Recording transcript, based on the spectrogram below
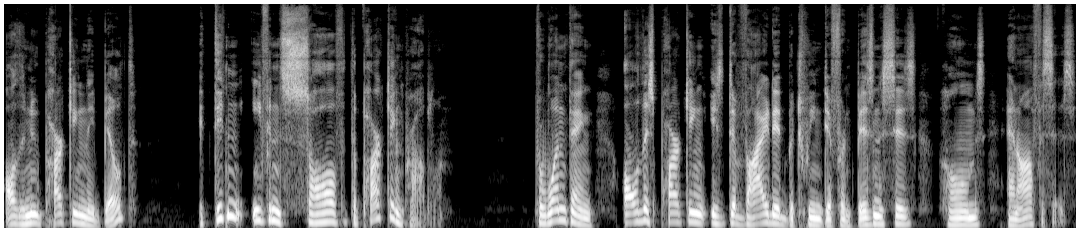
all the new parking they built, it didn't even solve the parking problem. For one thing, all this parking is divided between different businesses, homes, and offices.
